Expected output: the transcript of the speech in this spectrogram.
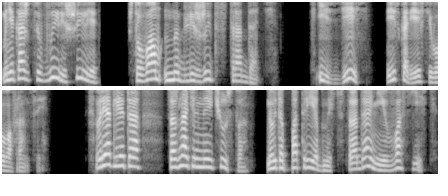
мне кажется, вы решили, что вам надлежит страдать. И здесь, и, скорее всего, во Франции. Вряд ли это сознательное чувство, но эта потребность в страдании в вас есть.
